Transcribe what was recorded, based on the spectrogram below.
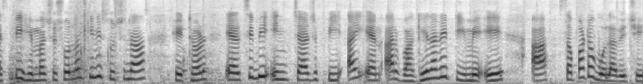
એસપી હિમાંશુ સોલંકીની સૂચના હેઠળ એલસીબી ઇન્ચાર્જ પીઆઈએનઆર વાઘેલાની ટીમે એ આ સપાટો બોલાવ્યો છે.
